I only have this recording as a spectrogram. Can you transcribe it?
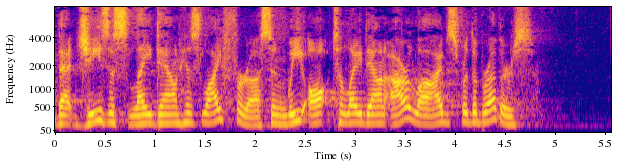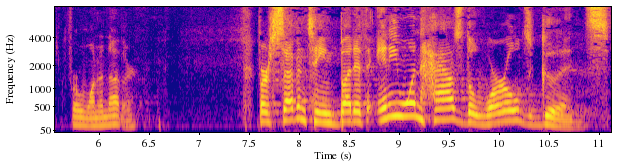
that Jesus laid down his life for us, and we ought to lay down our lives for the brothers, for one another. Verse 17, but if anyone has the world's goods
